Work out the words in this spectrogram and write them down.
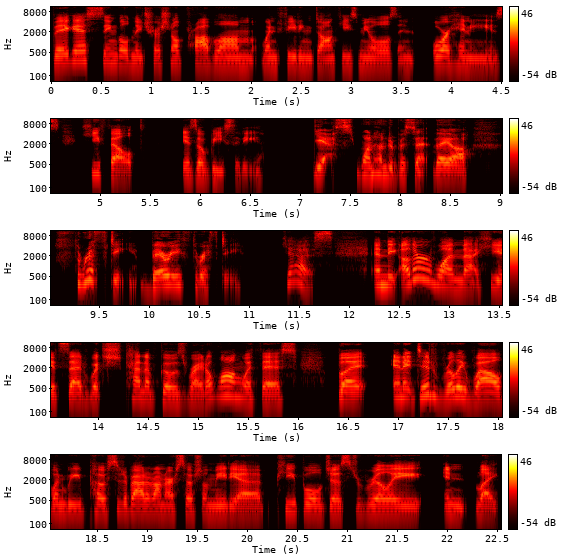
biggest single nutritional problem when feeding donkeys, mules, and or hinnies he felt is obesity. Yes, 100%. They are thrifty, very thrifty. Yes. And the other one that he had said, which kind of goes right along with this, but and it did really well when we posted about it on our social media. People just really in like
